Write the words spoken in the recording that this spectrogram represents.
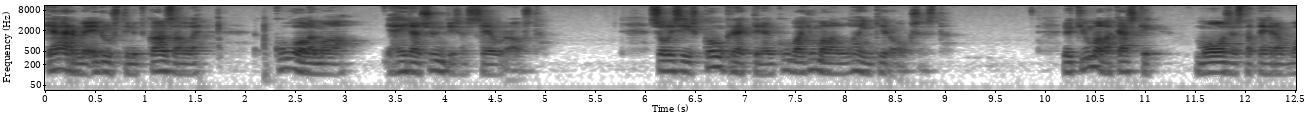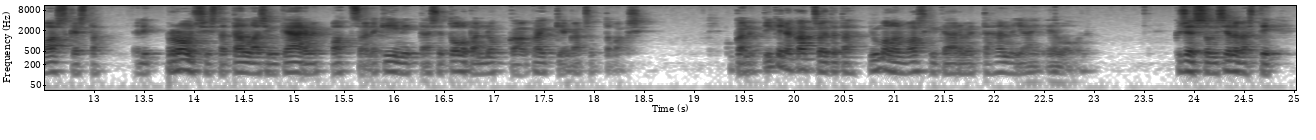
Käärme edusti nyt kansalle kuolemaa ja heidän syntinsä seurausta. Se oli siis konkreettinen kuva Jumalan lain kirouksesta. Nyt Jumala käski Moosesta tehdä vaskesta, eli pronssista tällaisen käärmepatsaan ja kiinnittää se tolpan nokkaan kaikkien katsottavaksi. Kuka nyt ikinä katsoi tätä Jumalan vaskikäärmettä, hän jäi eloon. Kyseessä oli selvästi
